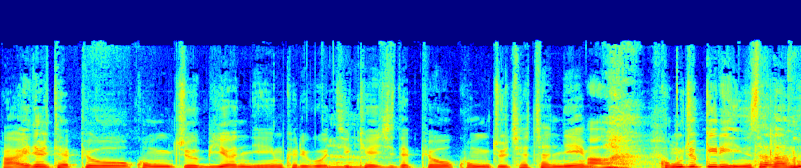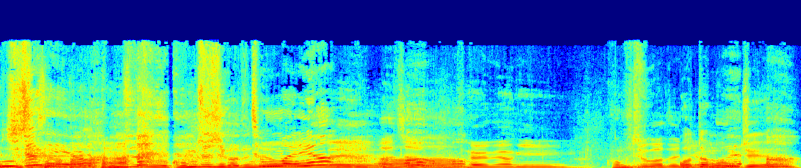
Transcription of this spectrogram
아이들 대표 공주 미연님, 그리고 DKG 대표 공주 재찬님, 아. 공주끼리 인사 나눠주세요. 공주 공주시거든요. 정말요? 네. 아, 저 아. 별명이 공주거든요. 어떤 공주예요?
